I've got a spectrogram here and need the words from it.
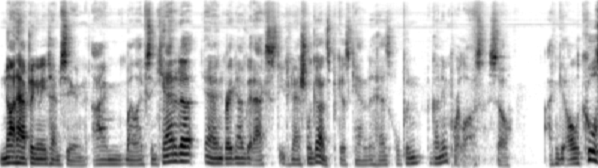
not happening anytime soon. I'm my life's in Canada, and right now I've got access to international guns because Canada has open gun import laws. So I can get all the cool,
